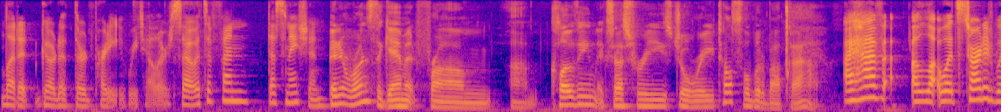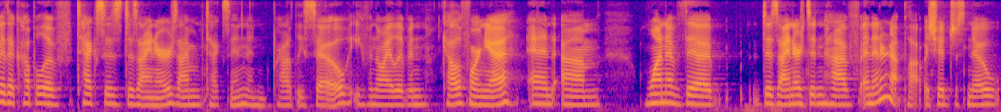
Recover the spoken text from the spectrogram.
let it go to third party retailers. So it's a fun destination. And it runs the gamut from um, clothing, accessories, jewelry. Tell us a little bit about that. I have a lot. Well, started with a couple of Texas designers. I'm Texan and proudly so, even though I live in California. And um, one of the designers didn't have an internet platform. She had just no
